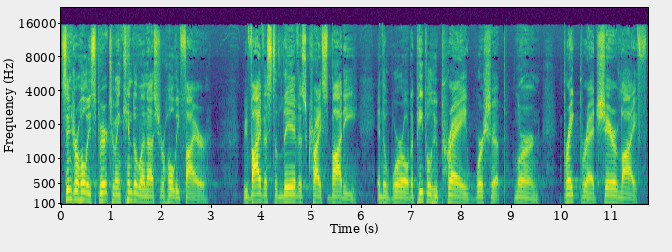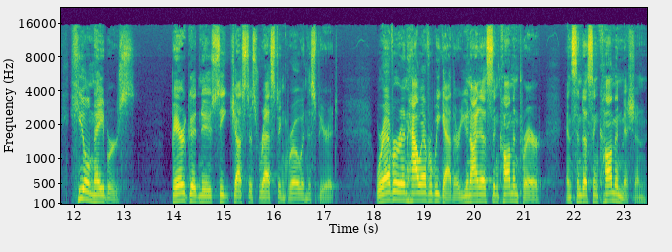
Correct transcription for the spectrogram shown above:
Send your Holy Spirit to enkindle in us your holy fire. Revive us to live as Christ's body in the world, a people who pray, worship, learn, break bread, share life, heal neighbors, bear good news, seek justice, rest, and grow in the Spirit. Wherever and however we gather, unite us in common prayer and send us in common mission,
